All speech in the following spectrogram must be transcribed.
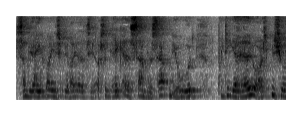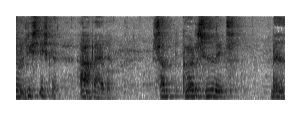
som jeg ikke var inspireret til, og som jeg ikke havde samlet sammen i hovedet. Fordi jeg havde jo også mit journalistiske arbejde, som kørte sidelæns med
